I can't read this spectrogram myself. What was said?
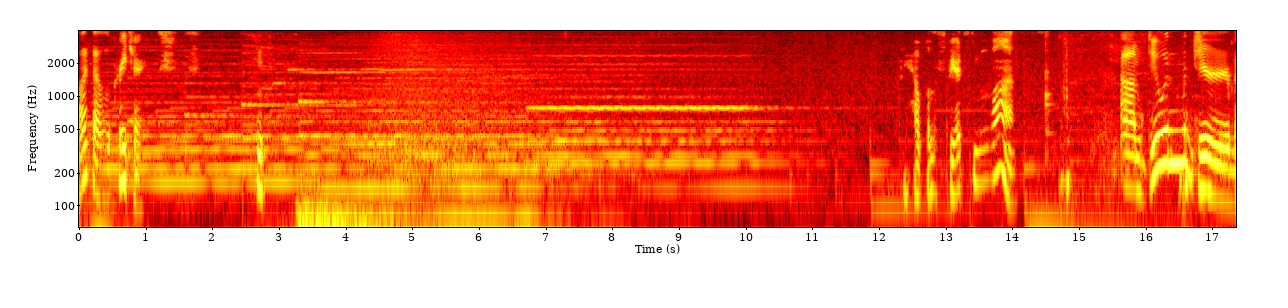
I like that little creature. Helping the spirits to move on. I'm doing my job.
